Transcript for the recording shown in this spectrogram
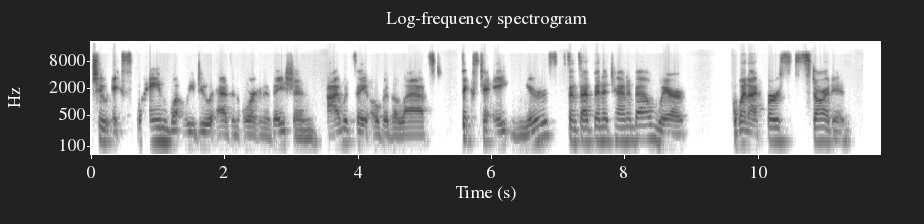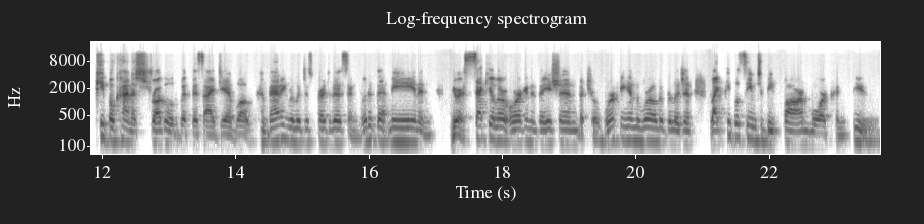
to explain what we do as an organization, I would say over the last six to eight years since I've been at Tanenbaum, where when I first started, people kind of struggled with this idea of, well, combating religious prejudice and what does that mean? And you're a secular organization, but you're working in the world of religion. Like people seem to be far more confused.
